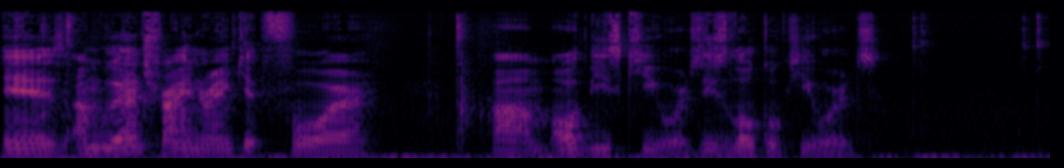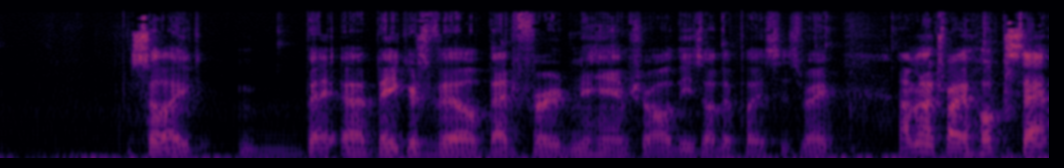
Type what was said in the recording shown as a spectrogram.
is I'm gonna try and rank it for um, all these keywords, these local keywords. So like uh, Bakersville, Bedford, New Hampshire, all these other places, right? I'm gonna try Hooksett.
